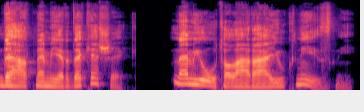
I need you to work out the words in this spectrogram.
De hát nem érdekesek? Nem jó talán rájuk nézni?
